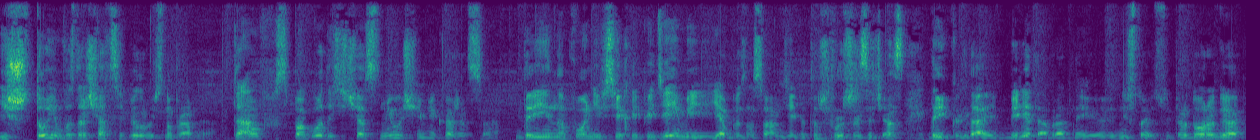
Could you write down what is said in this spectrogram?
И что им возвращаться в Беларусь? Ну, правда. Там с погодой сейчас не очень, мне кажется. Да и на фоне всех эпидемий я бы на самом деле тоже лучше сейчас... Да и когда билеты обратные не стоят супер дорого,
